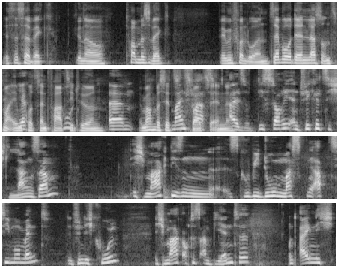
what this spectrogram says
Jetzt ist er weg. Genau. Tom ist weg. Wir haben ihn verloren. Sebo, dann lass uns mal eben Ja, kurz dein Fazit gut. hören. Ähm, Wir machen bis jetzt mein zwei Fazit. zu Ende. Also, die Story entwickelt sich langsam. Ich mag diesen Scooby-Doo-Masken-Abzieh-Moment. Den finde ich cool. Ich mag auch das Ambiente. Und eigentlich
